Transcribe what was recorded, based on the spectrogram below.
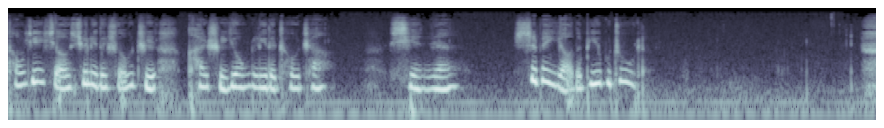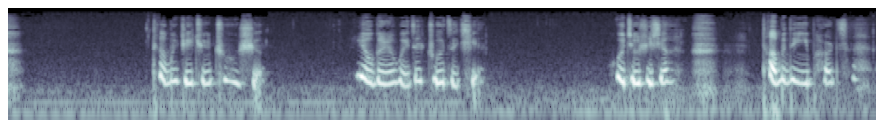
捅进小穴里的手指开始用力的抽插，显然是被咬的憋不住了。他们这群畜生，六个人围在桌子前。我就是想他们的一盘菜。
